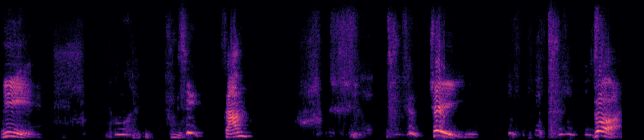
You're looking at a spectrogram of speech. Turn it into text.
Ни. Сан. Чей. Го.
